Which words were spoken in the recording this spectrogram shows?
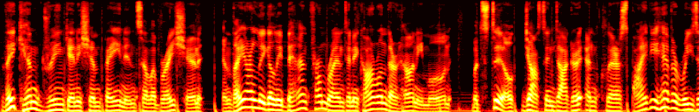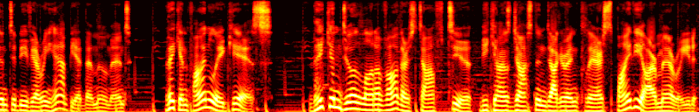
They can't drink any champagne in celebration, and they are legally banned from renting a car on their honeymoon. But still, Justin Duggar and Claire Spivey have a reason to be very happy at the moment. They can finally kiss. They can do a lot of other stuff too, because Justin Duggar and Claire Spivey are married.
